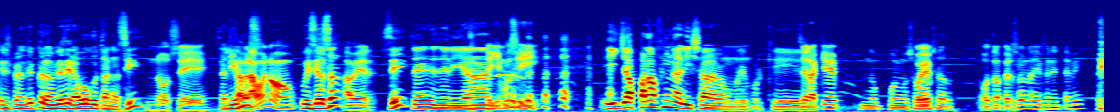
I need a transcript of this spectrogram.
español de Colombia sería bogotana, ¿sí? No sé. ¿Salimos? ¿Está bravo o no? ¿Juiciosa? A ver. ¿Sí? Sería... Seguimos, sí. Y ya para finalizar, hombre, porque... ¿Será que no podemos fue abusar? Otra persona diferente a mí?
